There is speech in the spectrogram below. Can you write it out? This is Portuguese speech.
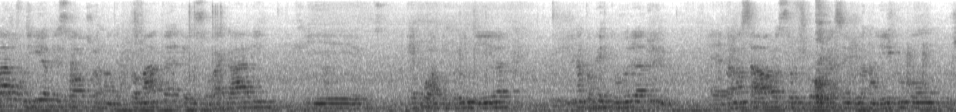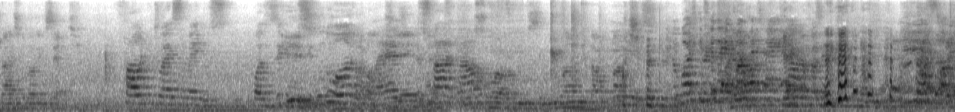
Olá, bom dia pessoal do Jornal da Diplomata. Eu sou a Gabi e repórter por um dia na cobertura é, da nossa aula sobre comunicação e jornalismo com o Jair Lorenzetti. Fala que tu és também dos, pode dizer que é segundo ano do colégio, né? está e tal. Eu sou aluno do segundo ano e tal. Isso. Eu gosto que você dê repórter vai aí, fazer isso? Isso,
